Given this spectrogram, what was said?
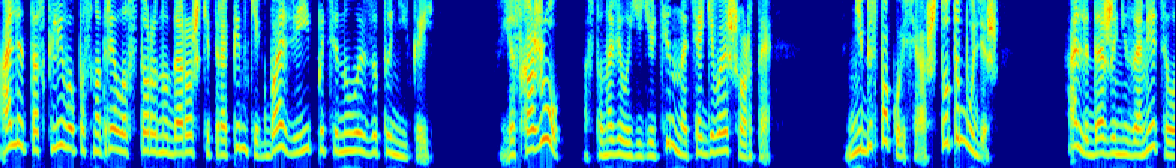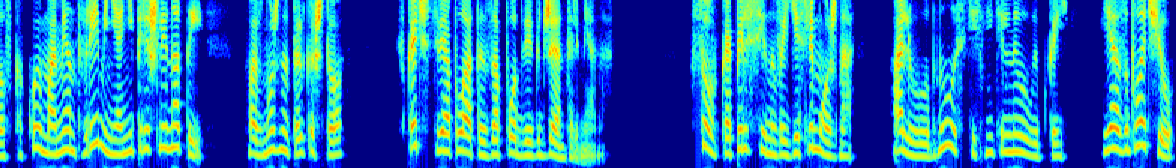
Аля тоскливо посмотрела в сторону дорожки тропинки к базе и потянулась за туникой. «Я схожу», Остановил ее Тин, натягивая шорты. «Не беспокойся, а что ты будешь?» Аля даже не заметила, в какой момент времени они перешли на «ты». Возможно, только что. В качестве оплаты за подвиг джентльмена. «Сок апельсиновый, если можно». Аля улыбнулась стеснительной улыбкой. «Я заплачу».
